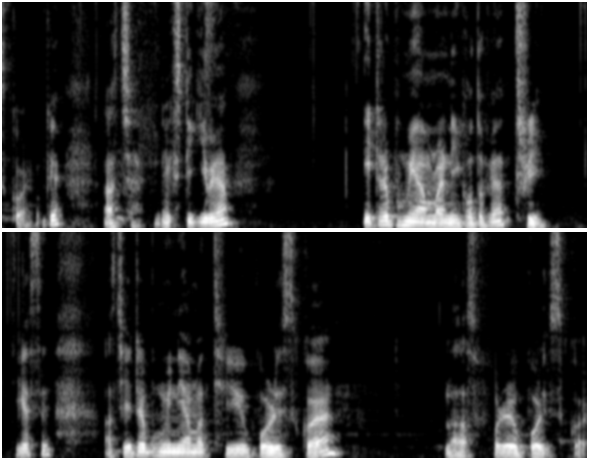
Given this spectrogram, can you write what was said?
স্কোয়ার ওকে আচ্ছা নেক্সট কী ভাইয়া? এটার ভূমি আমরা নিই কত ভাইয়া? থ্রি ঠিক আছে? আচ্ছা এটার ভূমি নিয়ে আমরা থ্রির উপর স্কোয়ার প্লাস ফোরের উপর স্কোয়ার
